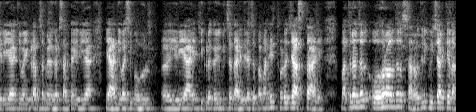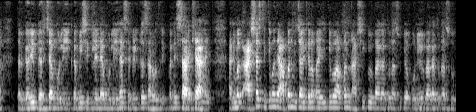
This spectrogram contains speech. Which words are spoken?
एरिया किंवा इकडं आमचा मेळघाट सारखा एरिया हे आदिवासी बहुल एरिया आहेत. तिकडं गरिबीचं दारिद्र्याचं प्रमाण हे थोडं जास्त आहे. मात्र जर ओव्हरऑल जर सार्वत्रिक विचार केला तर गरीब घरच्या मुली कमी शिकलेल्या मुली ह्या सगळीकडे सार्वत्रिकपणे सारख्या आहेत. आणि मग अशा स्थितीमध्ये आपण विचार केला पाहिजे की बाबा आपण नाशिक विभागातून असू किंवा पुणे विभागातून असू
